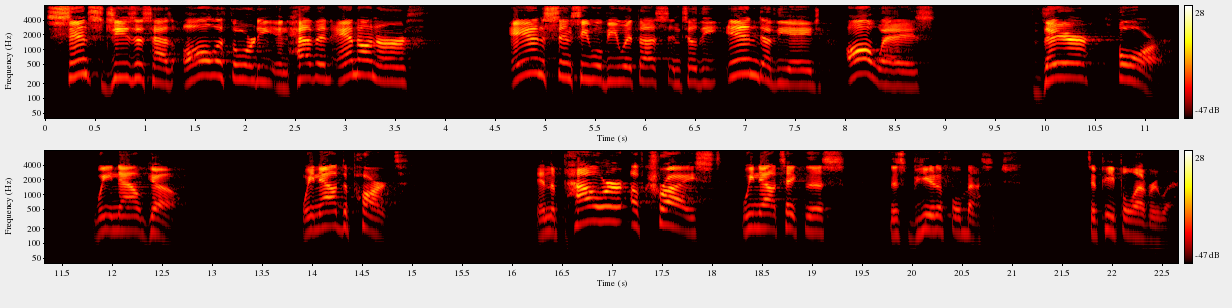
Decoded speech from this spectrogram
Since Jesus has all authority in heaven and on earth, and since he will be with us until the end of the age, always, therefore, we now go. We now depart. In the power of Christ, we now take this this beautiful message to people everywhere.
